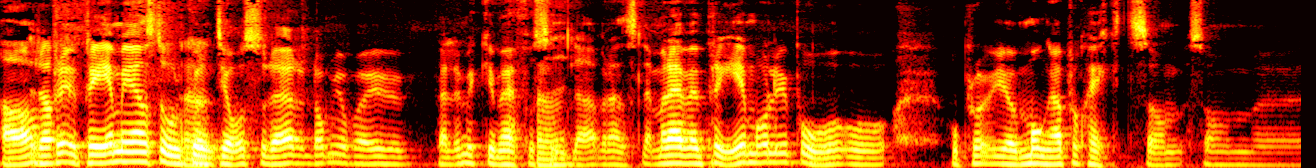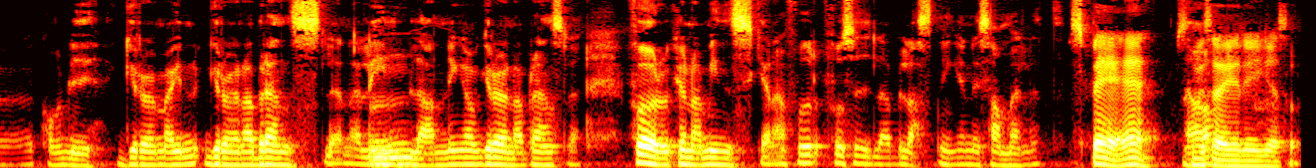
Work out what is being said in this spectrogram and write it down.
Ja, raff. Pre- Prem är en stor kund till oss och där, de jobbar ju väldigt mycket med fossila bränslen. Men även Prem håller ju på och, och gör många projekt som, som eh, kommer bli gröna, gröna bränslen eller inblandning av gröna bränslen för att kunna minska den fo- fossila belastningen i samhället. Spä, som Ja. vi säger i Grästorp.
